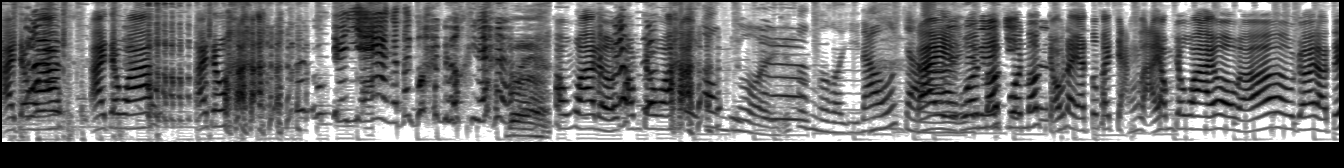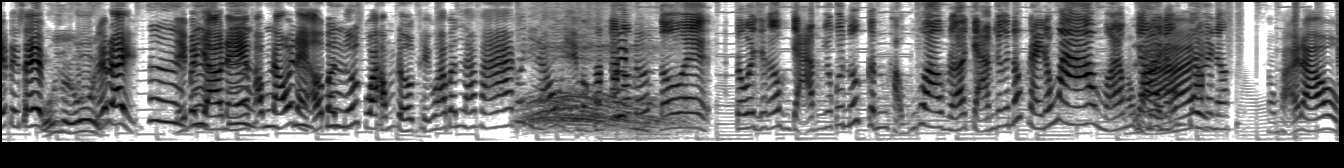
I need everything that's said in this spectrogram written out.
Ai cho qua Ai cho qua Ai cho qua không chơi gian người ta qua được nha. Không qua được Không cho qua con người cái con người gì đâu trời đây quên mất quên mất chỗ này tôi phải chặn lại không cho qua đúng không? Đó ok là tiếp đi xem Ôi trời ơi tiếp đi. Vậy bây giờ nè phong nói nè ở bên nước qua không được thì qua bên lava có gì đâu vậy mà cũng biết nữa tôi tôi sẽ không chạm vô cái nước kinh khủng của ông nữa. Chạm vô cái nút này đúng không? Mời ông Không chơi phải. ông chơi nè. Không phải đâu.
